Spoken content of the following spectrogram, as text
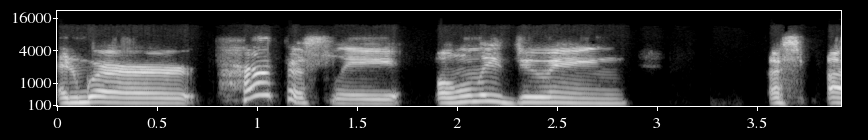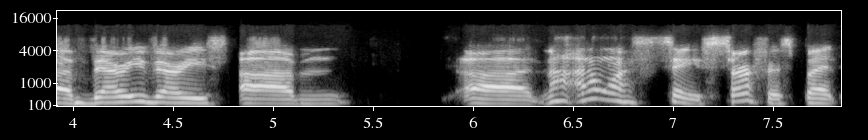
and we're purposely only doing a, a very very um, uh, not, I don't want to say surface, but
